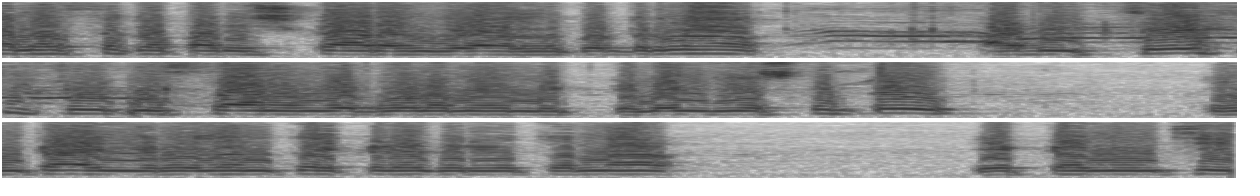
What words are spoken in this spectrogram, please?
సమస్యకు పరిష్కారం చేయాలనుకుంటున్నాం. అది చేసి చూపిస్తానని కూడా మేము మీకు తెలియజేసుకుంటూ ఇంకా ఈ రోజంతా ఇక్కడే తిరుగుతున్నా. ఇక్కడి నుంచి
